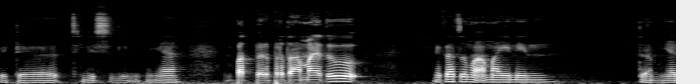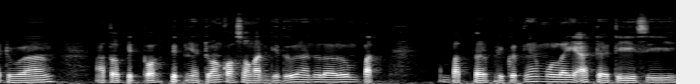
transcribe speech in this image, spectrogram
beda jenis misalnya. Empat bar pertama itu mereka cuma mainin drumnya doang atau beat beatnya doang kosongan gitu. Nanti lalu empat empat bar berikutnya mulai ada diisi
